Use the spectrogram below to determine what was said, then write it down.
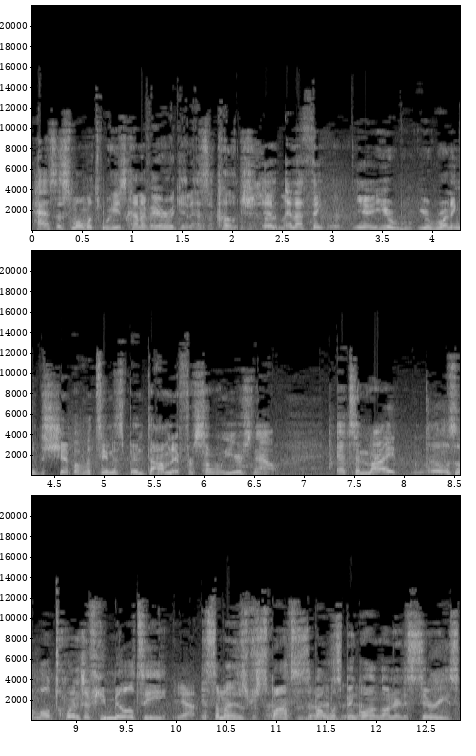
has this moments where he's kind of arrogant as a coach, and, and I think you know, you're you're running the ship of a team that's been dominant for several years now. And tonight, there was a little twinge of humility Yeah. in some of his responses about what's been going on in the series.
